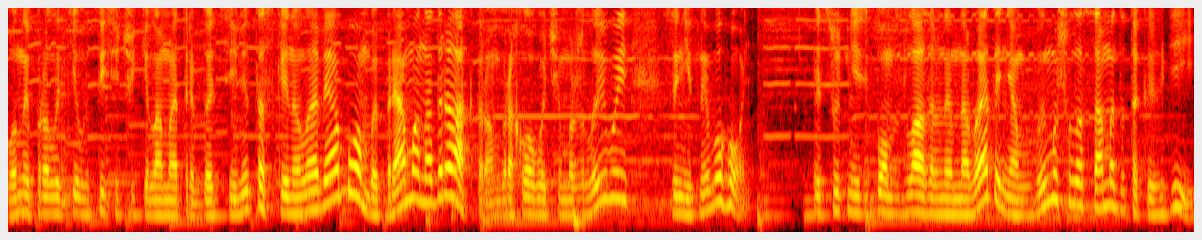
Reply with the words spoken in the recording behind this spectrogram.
Вони пролетіли тисячу кілометрів до цілі та скинули авіабомби прямо над реактором, враховуючи можливий зенітний вогонь. Відсутність бомб з лазерним наведенням вимушила саме до таких дій.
